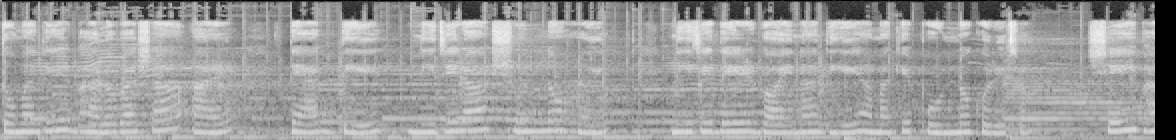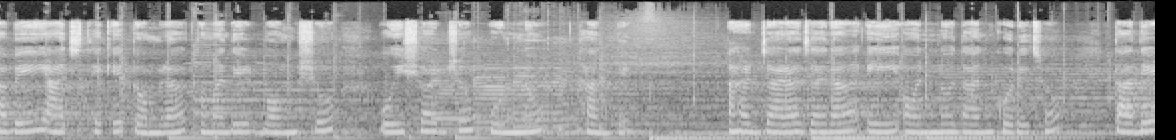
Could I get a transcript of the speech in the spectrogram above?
তোমাদের ভালোবাসা আর ত্যাগ দিয়ে নিজেরা শূন্য হয়ে নিজেদের গয়না দিয়ে আমাকে পূর্ণ করেছ। সেইভাবেই আজ থেকে তোমরা তোমাদের বংশ ঐশ্বর্য পূর্ণ থাকবে। আর যারা যারা এই অন্ন দান করেছ তাদের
